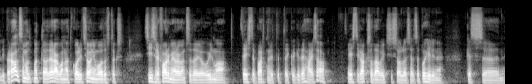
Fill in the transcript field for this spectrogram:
liberaalsemalt mõtlevad erakonnad koalitsiooni moodustaks, siis Reformierakond seda ju ilma teiste partneriteta ikkagi teha ei saa. Eesti kakssada võiks siis olla seal see põhiline, kes äh,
